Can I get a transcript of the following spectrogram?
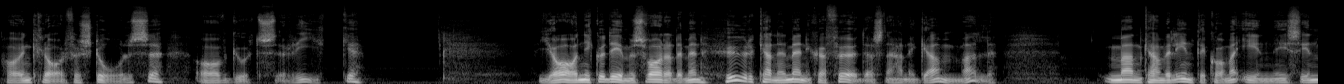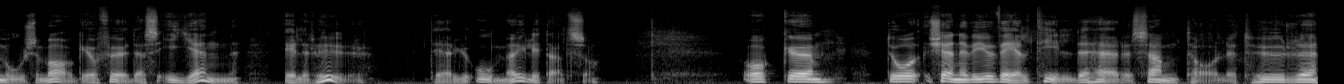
ha en klar förståelse av Guds rike. Ja, Nikodemus svarade, men hur kan en människa födas när han är gammal? Man kan väl inte komma in i sin mors mage och födas igen, eller hur? Det är ju omöjligt alltså. Och eh, då känner vi ju väl till det här samtalet, hur eh,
